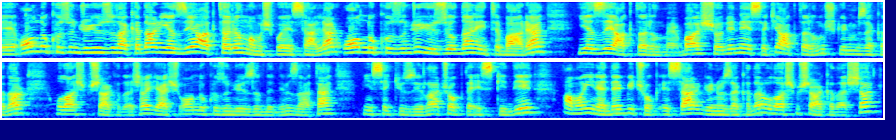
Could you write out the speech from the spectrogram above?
19. Ee, yüzyıla kadar yazıya aktarılmamış bu eserler. 19. yüzyıldan itibaren yazıya aktarılmaya başlıyor. Neyse ki aktarılmış günümüze kadar ulaşmış arkadaşlar. Gerçi 19. yüzyıl dediğimiz zaten 1800 yıllar çok da eski değil. Ama yine de birçok eser günümüze kadar ulaşmış arkadaşlar.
